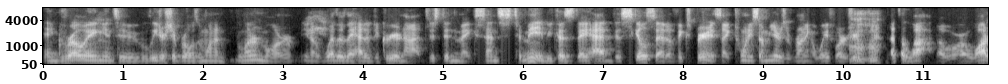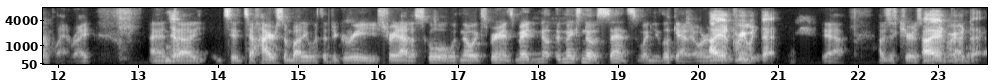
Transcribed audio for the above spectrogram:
and growing into leadership roles and want to learn more, you know, whether they had a degree or not, just didn't make sense to me because they had this skill set of experience, like 20 some years of running a wastewater treatment mm-hmm. plant. That's a lot, or a water plant, right? And yep. uh, to, to hire somebody with a degree straight out of school with no experience made no, it makes no sense when you look at it. Or I agree with that. Yeah. I was just curious. I agree with that. that.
